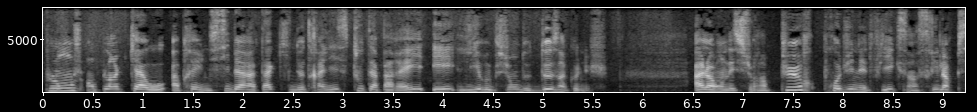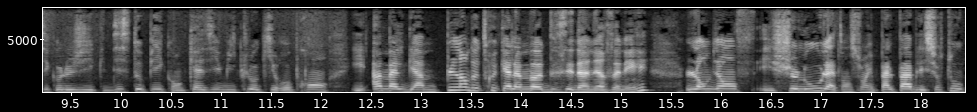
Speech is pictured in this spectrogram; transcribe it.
plonge en plein chaos après une cyberattaque qui neutralise tout appareil et l'irruption de deux inconnus. Alors on est sur un pur produit Netflix, un thriller psychologique dystopique en quasi huis clos qui reprend et amalgame plein de trucs à la mode de ces dernières années. L'ambiance est chelou, la tension est palpable et surtout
